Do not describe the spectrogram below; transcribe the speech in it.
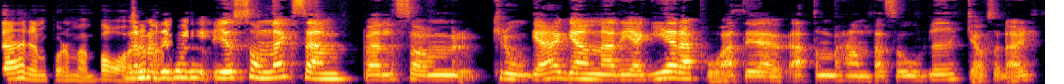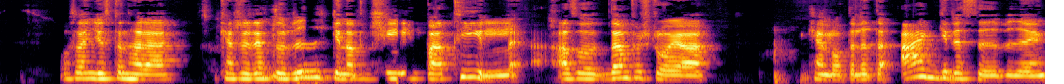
där än på de här barerna. Nej, men det är just sådana exempel som krogägarna reagerar på, att, det, att de behandlas olika och sådär. Och sen just den här kanske retoriken att klippa till, alltså den förstår jag kan låta lite aggressiv i en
